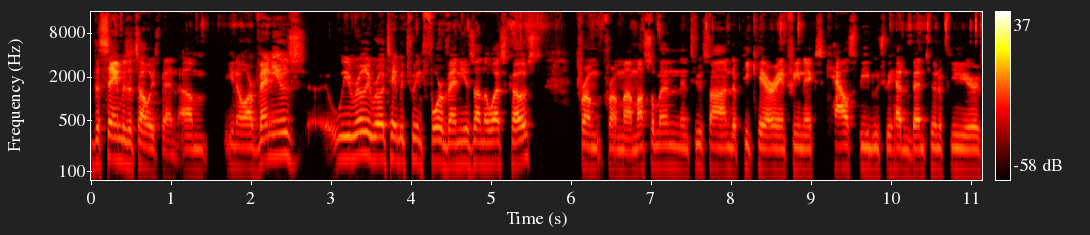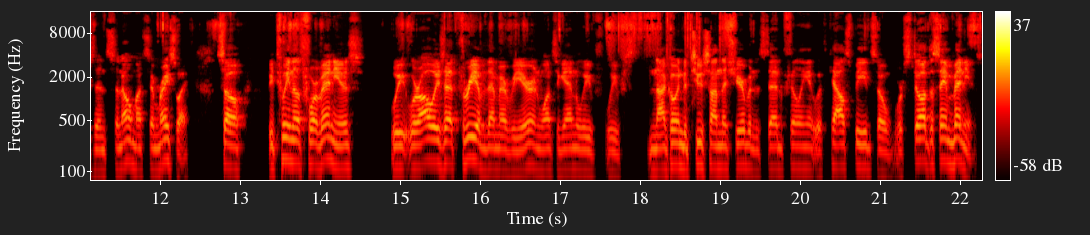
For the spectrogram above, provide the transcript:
the same as it's always been. Um, you know, our venues, we really rotate between four venues on the West Coast from, from uh, Musselman in Tucson to PKRA in Phoenix, Cal Speed, which we hadn't been to in a few years, and Sonoma Simraceway. So between those four venues, we, we're always at three of them every year. And once again, we've we've not going to Tucson this year, but instead filling it with Cal Speed. So we're still at the same venues.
